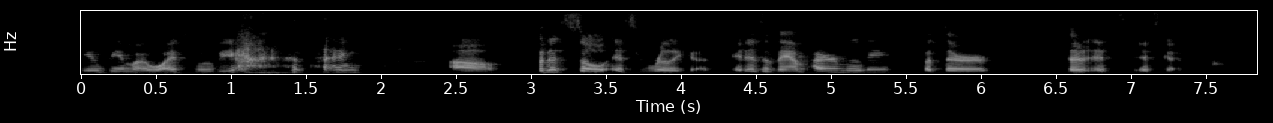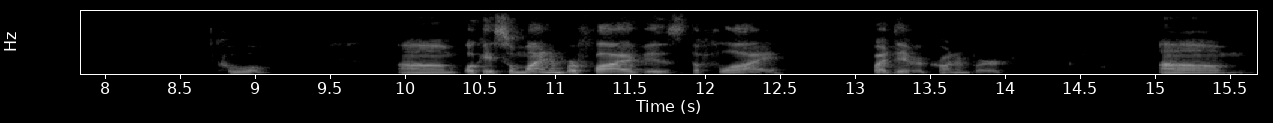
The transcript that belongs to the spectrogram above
you to be my wife movie kind of a thing. Um, but it's still it's really good. It is a vampire movie, but they're, they're it's it's good. Cool. Um, okay, so my number five is The Fly by David Cronenberg. Um,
